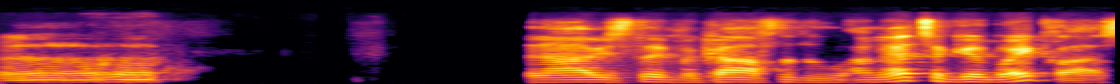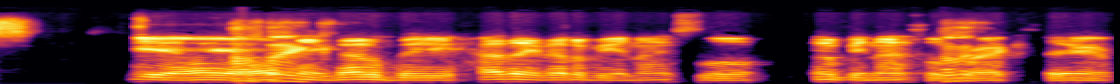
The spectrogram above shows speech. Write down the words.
Uh-huh. And obviously McCaughlin. I mean, that's a good weight class. Yeah, yeah. I, I think, think, that'll be. I think that'll be a nice little. That'll be a nice little think, bracket there.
